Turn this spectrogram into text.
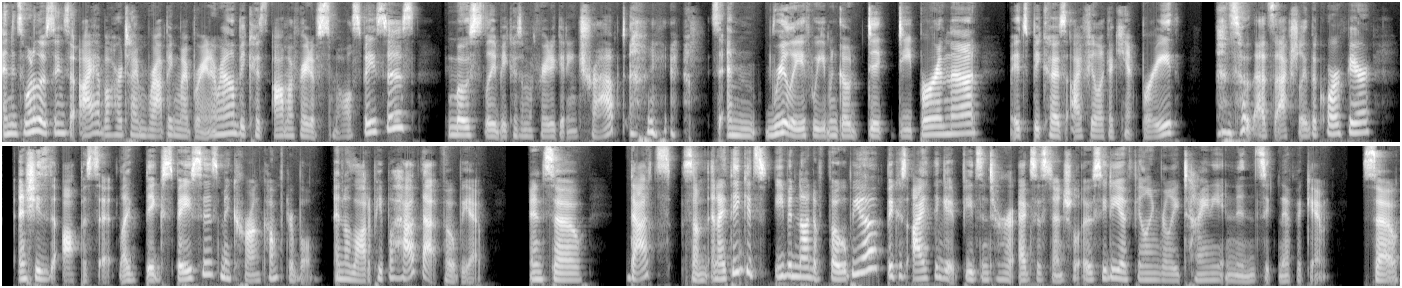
And it's one of those things that I have a hard time wrapping my brain around because I'm afraid of small spaces, mostly because I'm afraid of getting trapped. and really, if we even go dig deeper in that, it's because I feel like I can't breathe. And so that's actually the core fear. And she's the opposite. Like big spaces make her uncomfortable. And a lot of people have that phobia. And so that's something. And I think it's even not a phobia because I think it feeds into her existential OCD of feeling really tiny and insignificant. So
